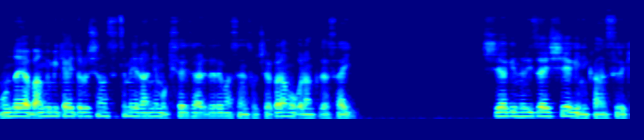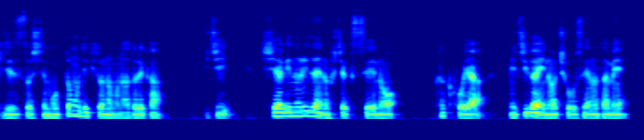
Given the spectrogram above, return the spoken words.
問題は番組タイトル下の説明欄にも記載されておりますので、そちらからもご覧ください。仕上げ塗り剤仕上げに関する記述として最も適当なものはどれか。1、仕上げ塗り剤の付着性の確保や目違いの調整のため、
